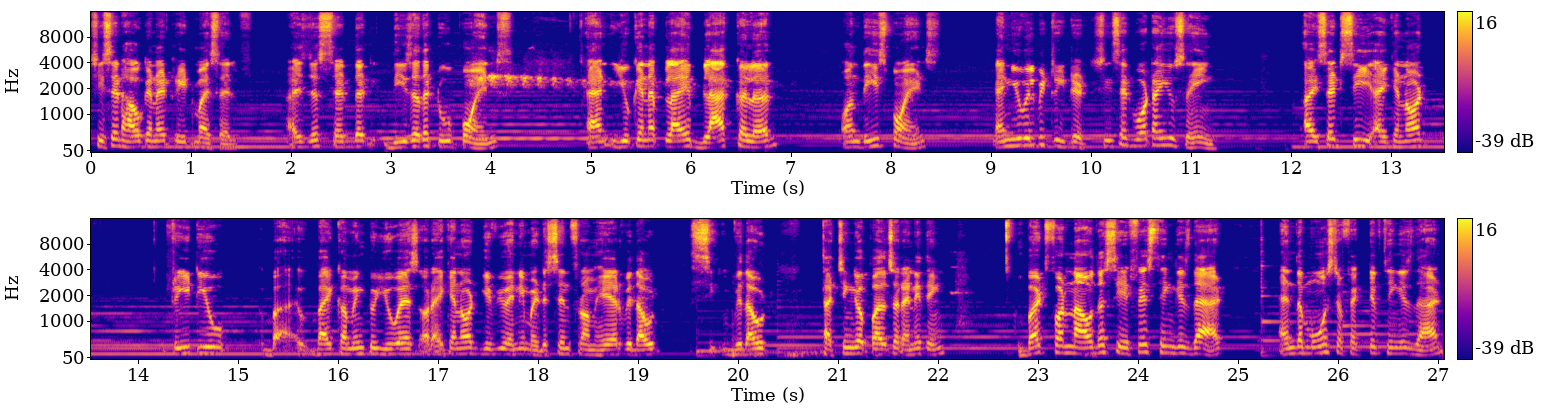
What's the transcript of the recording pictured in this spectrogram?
she said how can i treat myself? I just said that these are the two points and you can apply black color on these points and you will be treated. She said what are you saying? I said see i cannot treat you by, by coming to us or i cannot give you any medicine from here without without touching your pulse or anything. But for now the safest thing is that and the most effective thing is that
